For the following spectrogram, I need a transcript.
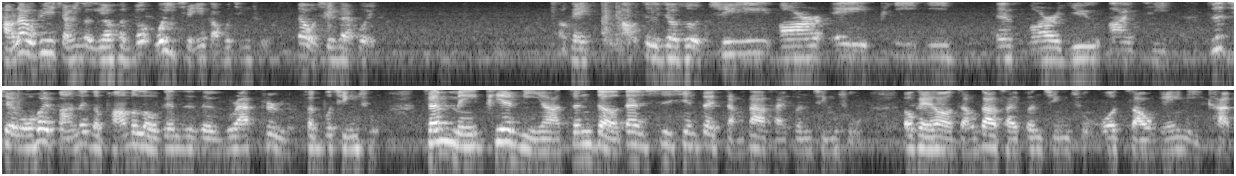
好，那我必须讲一个，有很多我以前也搞不清楚，那我现在会。OK，好，这个叫做 G R A P E F R U I T。之前我会把那个 pomelo 跟这个 grapefruit 分不清楚，真没骗你啊，真的。但是现在长大才分清楚。OK 哈，长大才分清楚，我找给你看。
